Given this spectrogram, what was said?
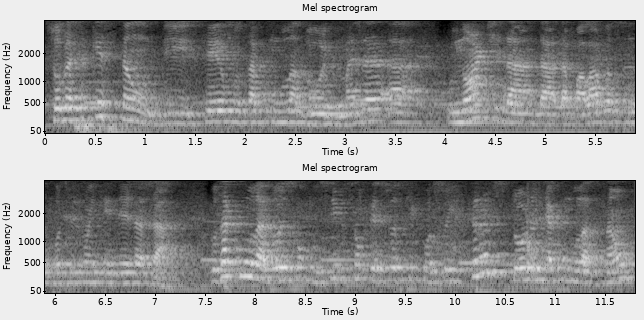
sobre essa questão de sermos acumuladores, mas a, a, o norte da, da, da, palavra vocês vão entender já já. Os acumuladores compulsivos são pessoas que possuem transtorno de acumulação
